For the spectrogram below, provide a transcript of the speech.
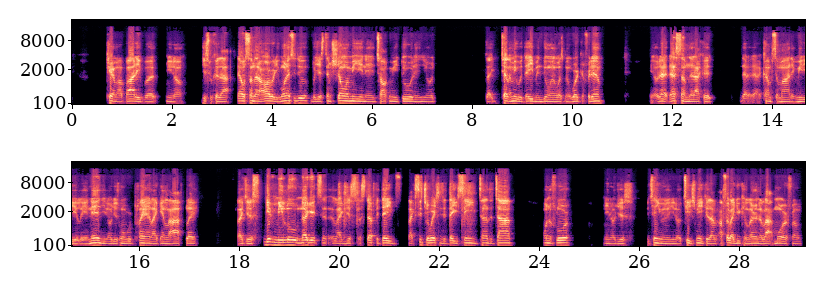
care of my body, but you know, just because I that was something I already wanted to do, but just them showing me and then talking me through it and you know, like telling me what they've been doing, what's been working for them. You know, that that's something that I could that, that comes to mind immediately. And then, you know, just when we're playing like in live play, like just giving me little nuggets and like just stuff that they've like situations that they've seen tons of time on the floor, you know, just continuing to, you know, teach me because I, I feel like you can learn a lot more from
